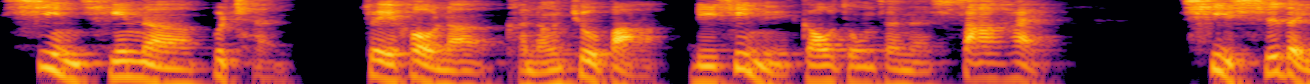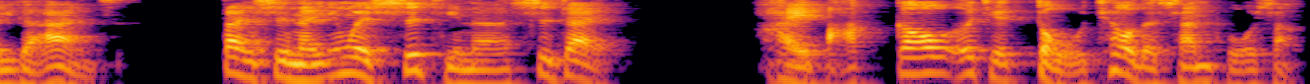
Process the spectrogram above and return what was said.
性侵呢不成，最后呢可能就把李姓女高中生呢杀害弃尸的一个案子。但是呢，因为尸体呢是在海拔高而且陡峭的山坡上，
